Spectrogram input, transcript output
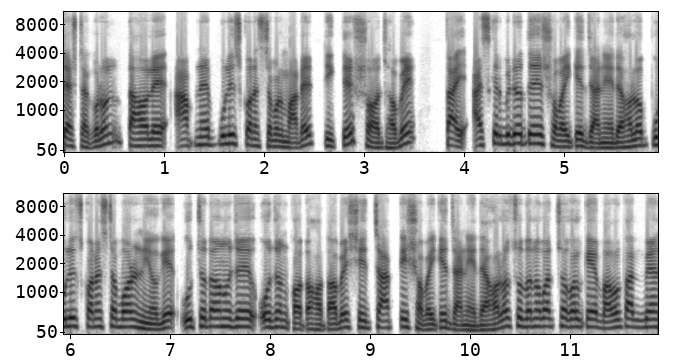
চেষ্টা করুন। তাহলে আপনার পুলিশ কনস্টেবল মাঠে টিকতে সহজ হবে। তাই আজকের ভিডিওতে সবাইকে জানিয়ে দেওয়া হলো, পুলিশ কনস্টেবল নিয়োগে উচ্চতা অনুযায়ী ওজন কত হতে হবে, সেই চারটি সবাইকে জানিয়ে দেওয়া হলো। সুধন্যবাদ সকলকে, ভালো থাকবেন,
